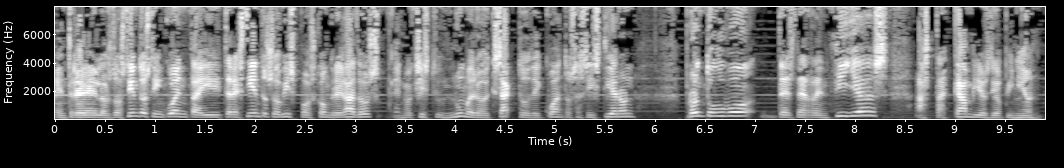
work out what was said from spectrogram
Entre los 250 y 300 obispos congregados, que no existe un número exacto de cuántos asistieron, Pronto hubo desde rencillas hasta cambios de opinión.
